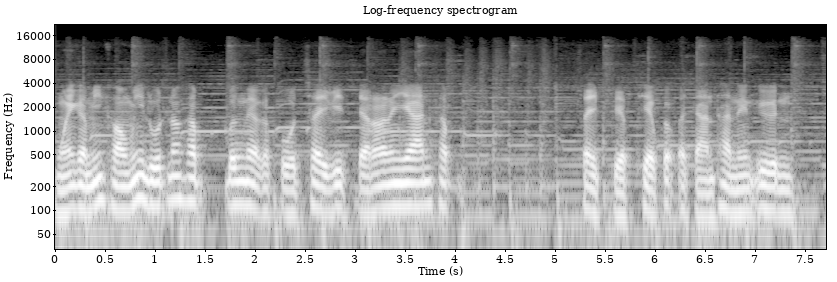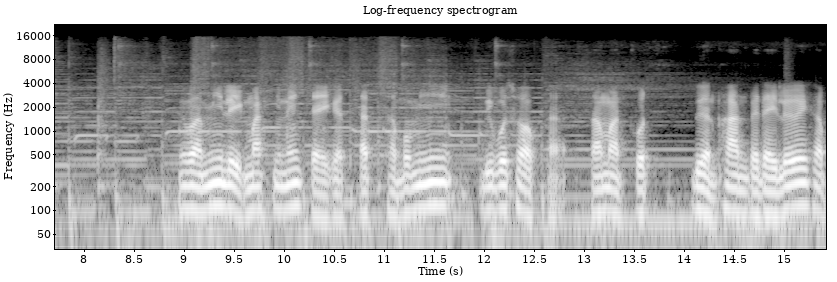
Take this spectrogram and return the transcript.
หวยกับมีเขามีรุดเนาะครับ เบื้องแล้วก็โปรดใช้วิจารณญาณครับใส่เปรียบเทียบกับอาจารย์ท่านอื่นๆไม่ว่ามีเลขมักอยู่ในใจก็ตัดถ้าบ่มีหรือบ่ชอบก็สามารถกดเลื่อนผ่านไปได้เลยครับ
